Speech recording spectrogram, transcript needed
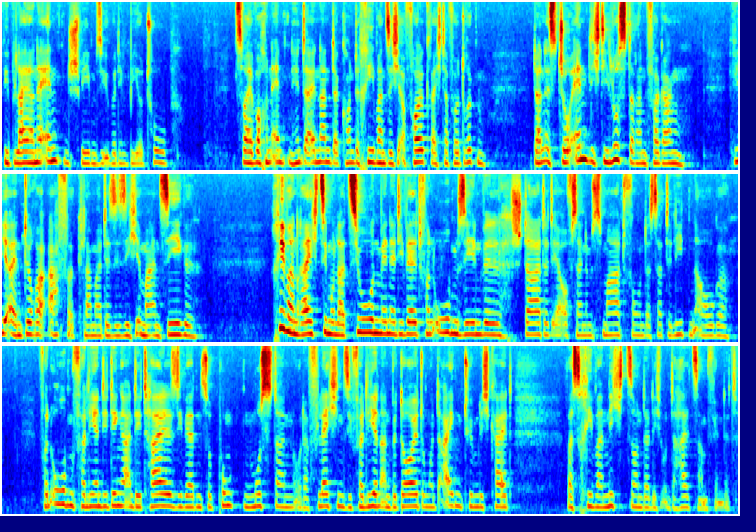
Wie bleierne Enten schweben sie über dem Biotop. Zwei Wochenenden hintereinander konnte Chivan sich erfolgreich davor drücken. Dann ist Joe endlich die Lust daran vergangen. Wie ein dürrer Affe klammerte sie sich immer ans Segel. Chivan reicht Simulation. Wenn er die Welt von oben sehen will, startet er auf seinem Smartphone das Satellitenauge. Von oben verlieren die Dinge an Detail, sie werden zu Punkten, Mustern oder Flächen, sie verlieren an Bedeutung und Eigentümlichkeit, was Chivan nicht sonderlich unterhaltsam findet.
